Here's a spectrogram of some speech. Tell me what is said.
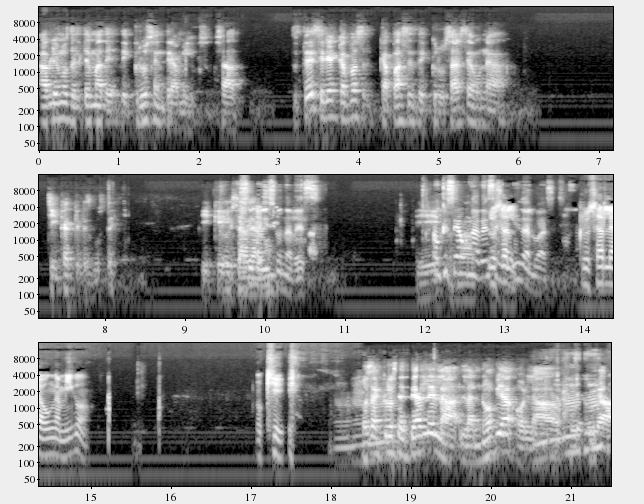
hablemos del tema de, de cruz entre amigos. O sea, ¿ustedes serían capaz- capaces de cruzarse a una chica que les guste? Y que sea de lo algún- hice una vez. Aunque sea una vez en la vida lo haces. Cruzarle a un amigo. Ok. O sea, crucetearle la, la novia o la Ujú. futura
